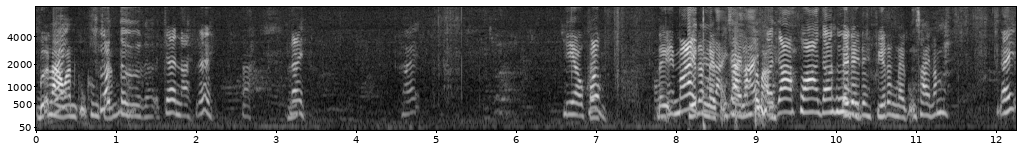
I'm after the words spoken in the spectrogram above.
Bữa nào Đấy, ăn cũng không chán. từ trên này đây à, đây đấy. Nhiều không? Đây, ngày mai phía đằng này cũng sai lắm các bạn. ra hoa ra hương. Đây đây đây, phía đằng này cũng sai lắm này. đấy.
